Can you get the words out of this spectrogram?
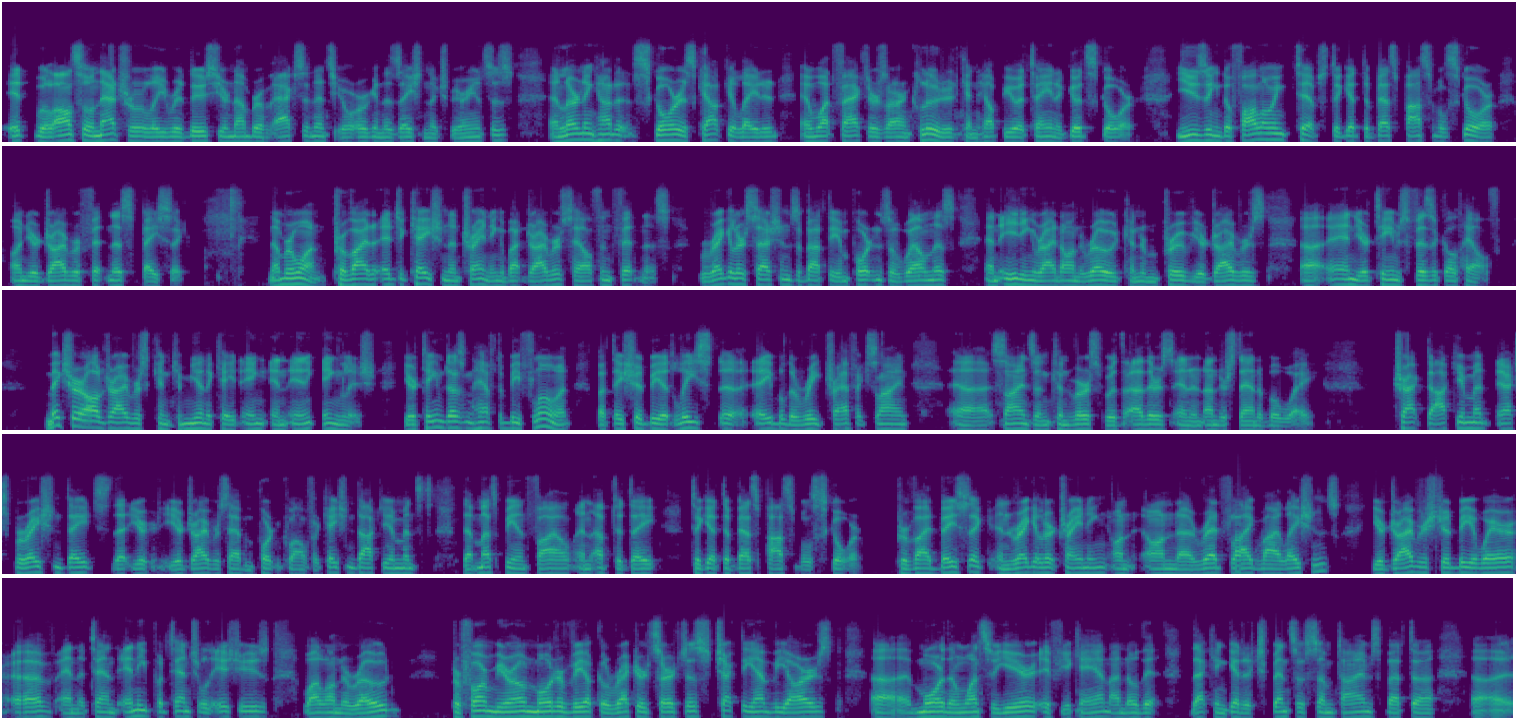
It will also naturally reduce your number of accidents your organization experiences. And learning how to score is calculated and what factors are included can help you attain a good score. Using the following tips to get the best possible score on your driver fitness basic. Number one, provide education and training about drivers' health and fitness. Regular sessions about the importance of wellness and eating right on the road can improve your drivers uh, and your team's physical health. Make sure all drivers can communicate in, in, in, English. Your team doesn't have to be fluent, but they should be at least uh, able to read traffic sign uh, signs and converse with others in an understandable way track document expiration dates that your your drivers have important qualification documents that must be in file and up to date to get the best possible score. Provide basic and regular training on on uh, red flag violations. Your drivers should be aware of and attend any potential issues while on the road perform your own motor vehicle record searches. Check the mvrs uh, more than once a year if you can. I know that that can get expensive sometimes but uh, uh,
